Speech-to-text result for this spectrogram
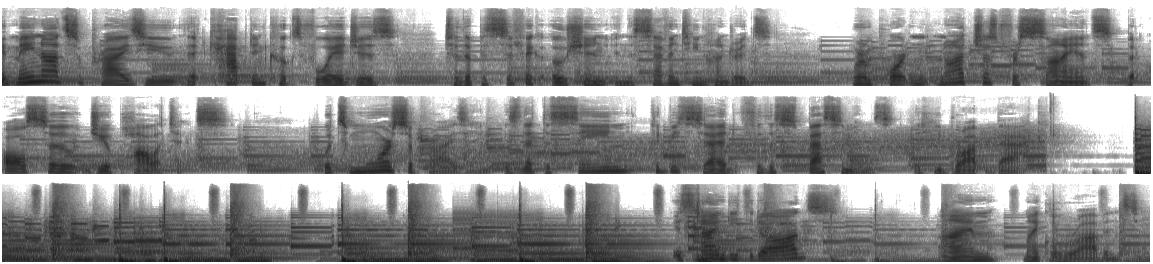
It may not surprise you that Captain Cook's voyages to the Pacific Ocean in the 1700s were important not just for science, but also geopolitics. What's more surprising is that the same could be said for the specimens that he brought back. It's time to eat the dogs. I'm Michael Robinson.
